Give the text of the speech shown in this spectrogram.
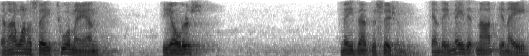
And I want to say to a man, the elders made that decision, and they made it not in a,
